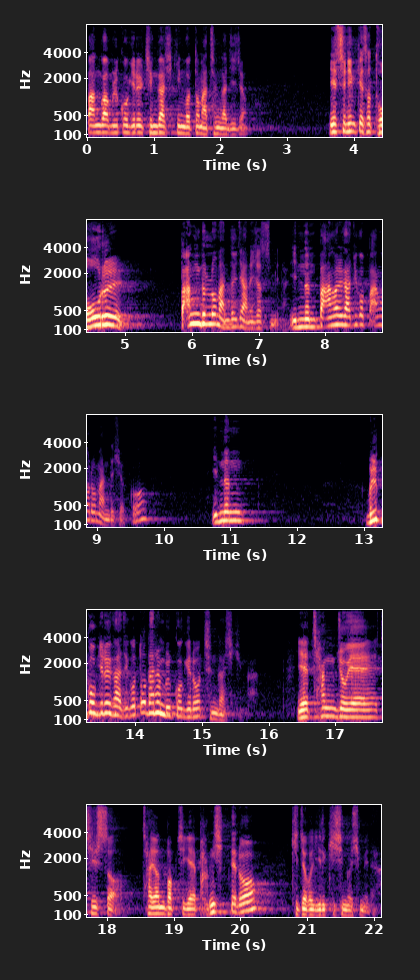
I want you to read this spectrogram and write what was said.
빵과 물고기를 증가시킨 것도 마찬가지죠. 예수님께서 돌을 빵들로 만들지 않으셨습니다. 있는 빵을 가지고 빵으로 만드셨고, 있는 물고기를 가지고 또 다른 물고기로 증가시킨 것. 옛 창조의 질서, 자연 법칙의 방식대로 기적을 일으키신 것입니다.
